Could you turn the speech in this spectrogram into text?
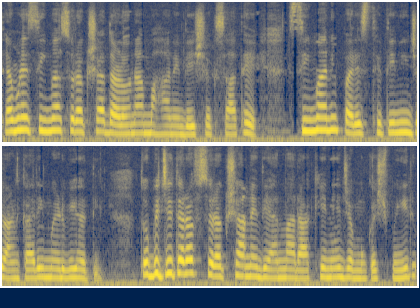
તેમણે સીમા સુરક્ષા દળોના મહાનિદેશક સાથે સીમાની પરિસ્થિતિની જાણકારી મેળવી હતી. તો બીજી તરફ સુરક્ષાને ધ્યાનમાં રાખીને જમ્મુ કાશ્મીર,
